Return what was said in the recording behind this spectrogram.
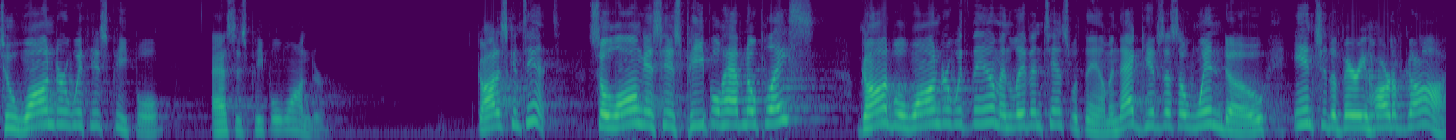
to wander with his people as his people wander. God is content. So long as his people have no place, God will wander with them and live in tents with them. And that gives us a window into the very heart of God.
